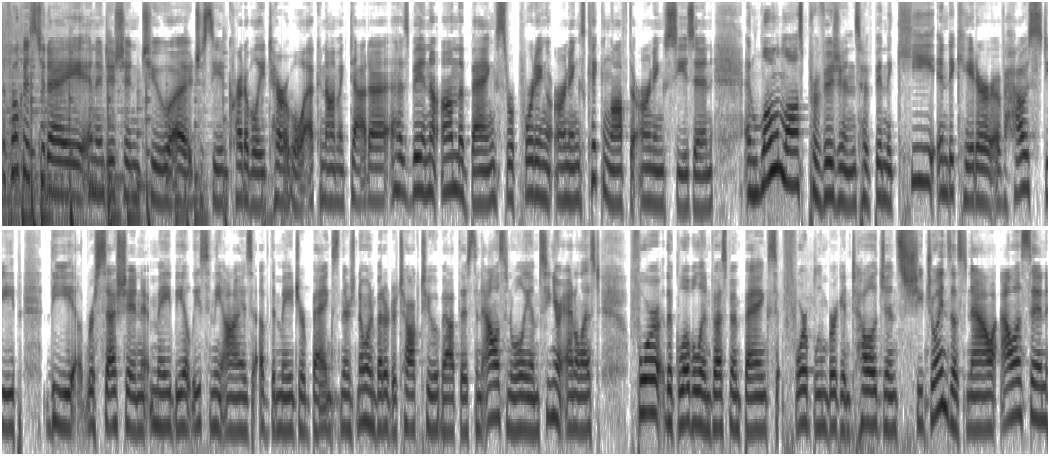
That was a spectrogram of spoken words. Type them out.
The focus today, in addition to uh, just the incredibly terrible economic data, has been on the banks reporting earnings, kicking off the earnings season. And loan loss provisions have been the key indicator of how steep the recession may be, at least in the eyes of the major banks. And there's no one better to talk to about this than Alison Williams, senior analyst for the global investment banks for Bloomberg Intelligence. She joins us now. Alison,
